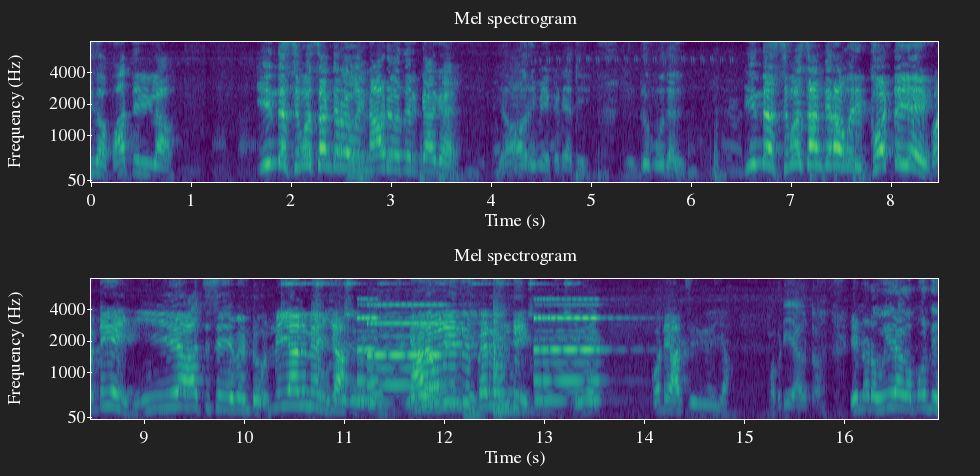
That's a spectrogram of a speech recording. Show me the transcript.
இத பார்த்தீர்களா? இந்த சிவசங்கராவை நாடுவதற்காக யாருமே கிடையாது. இன்று முதல் இந்த சிவசங்கராவரி கோட்டையை கோட்டையை நீயே ஆட்சி செய்ய வேண்டும். உண்மையாலுமே ஐயா. ஞானவதி என்று உண்டு? இந்த கோட்டையை ஆட்சி செய்கிறேன் ஐயா. அப்படியாகட்டும். என்னோட உயிராக போகுது.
